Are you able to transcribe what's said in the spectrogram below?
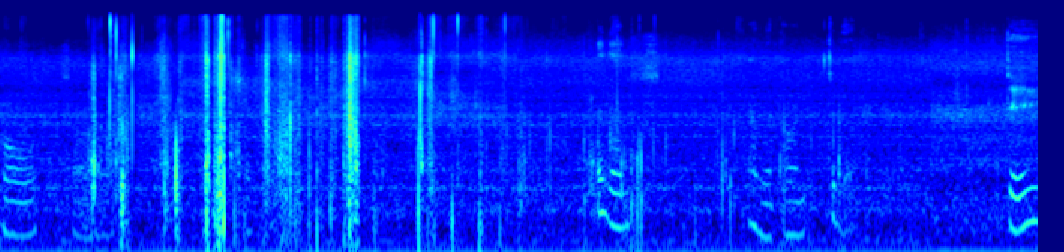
hole, so. And then I went on to build. Day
